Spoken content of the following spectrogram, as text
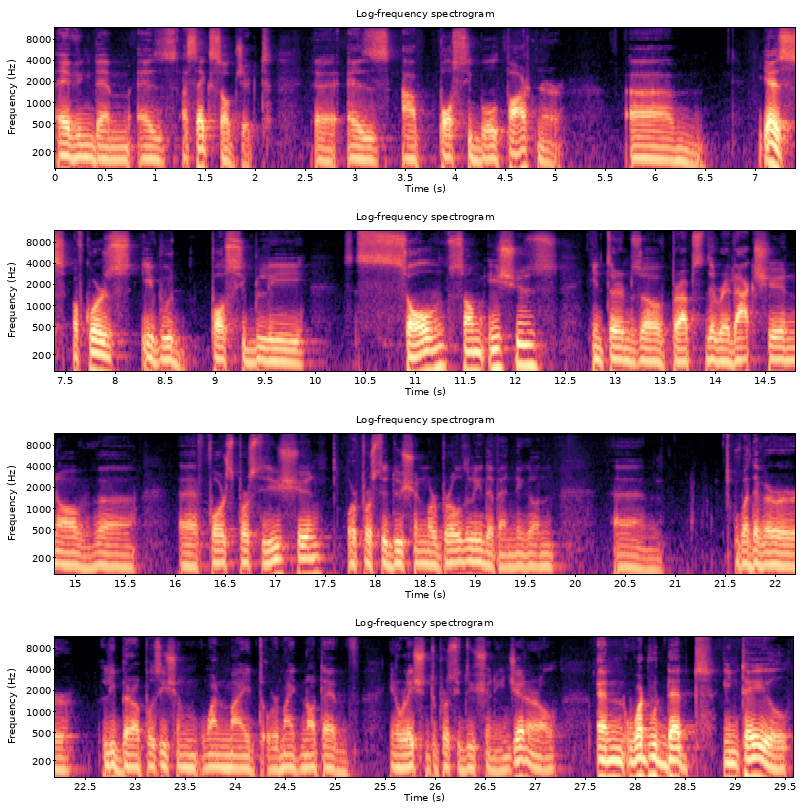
having them as a sex object, as a possible partner. Um, yes, of course, it would possibly solve some issues in terms of perhaps the reduction of uh, uh, forced prostitution or prostitution more broadly, depending on um, whatever liberal position one might or might not have in relation to prostitution in general. And what would that entail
